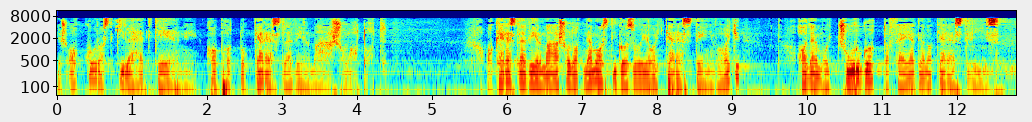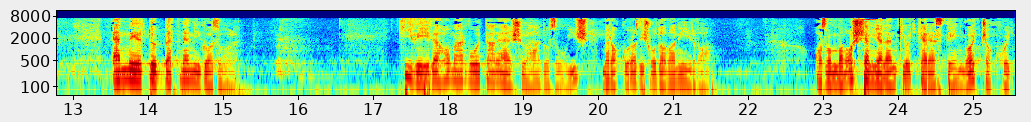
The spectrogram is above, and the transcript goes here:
és akkor azt ki lehet kérni. Kaphattok keresztlevél másolatot. A keresztlevél másolat nem azt igazolja, hogy keresztény vagy, hanem hogy csurgott a fejeden a keresztvíz. Ennél többet nem igazol. Kivéve, ha már voltál első áldozó is, mert akkor az is oda van írva. Azonban az sem jelenti, hogy keresztény vagy, csak hogy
